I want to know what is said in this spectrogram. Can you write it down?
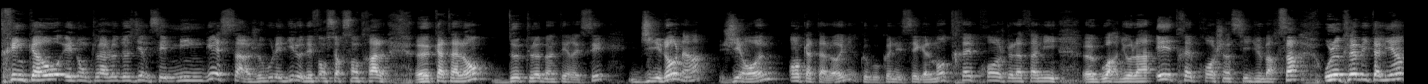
Trincao et donc là le deuxième c'est Minguesa, je vous l'ai dit, le défenseur central euh, catalan, deux clubs intéressés, Girona, Gironne en Catalogne, que vous connaissez également, très proche de la famille euh, Guardiola et très proche ainsi du Barça, ou le club italien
